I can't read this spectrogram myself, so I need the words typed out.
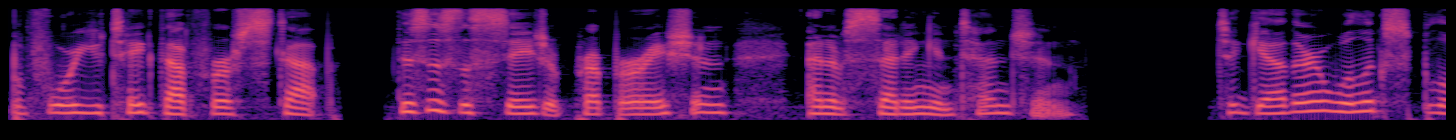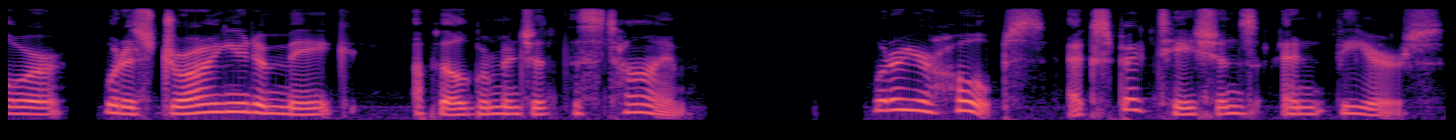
before you take that first step. This is the stage of preparation and of setting intention. Together, we'll explore what is drawing you to make a pilgrimage at this time. What are your hopes, expectations, and fears?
